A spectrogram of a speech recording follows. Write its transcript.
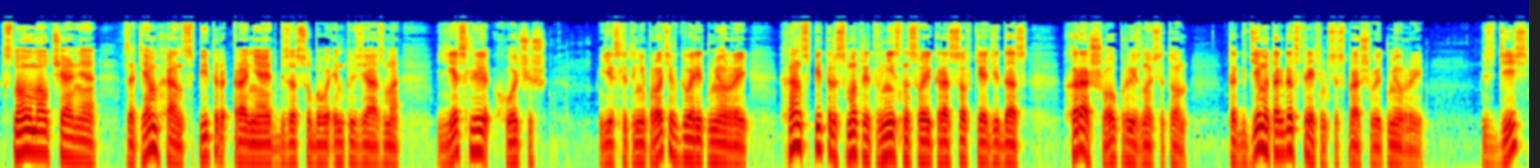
Снова молчание, затем Ханс Питер роняет без особого энтузиазма. «Если хочешь». «Если ты не против», — говорит Мюррей, — Ханс Питер смотрит вниз на свои кроссовки «Адидас». «Хорошо», — произносит он. «Так где мы тогда встретимся?» — спрашивает Мюррей. «Здесь?»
